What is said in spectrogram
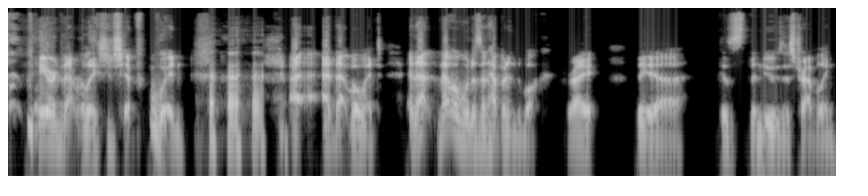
they earned that relationship when at, at that moment. And that that moment doesn't happen in the book, right? The uh, because the news is traveling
